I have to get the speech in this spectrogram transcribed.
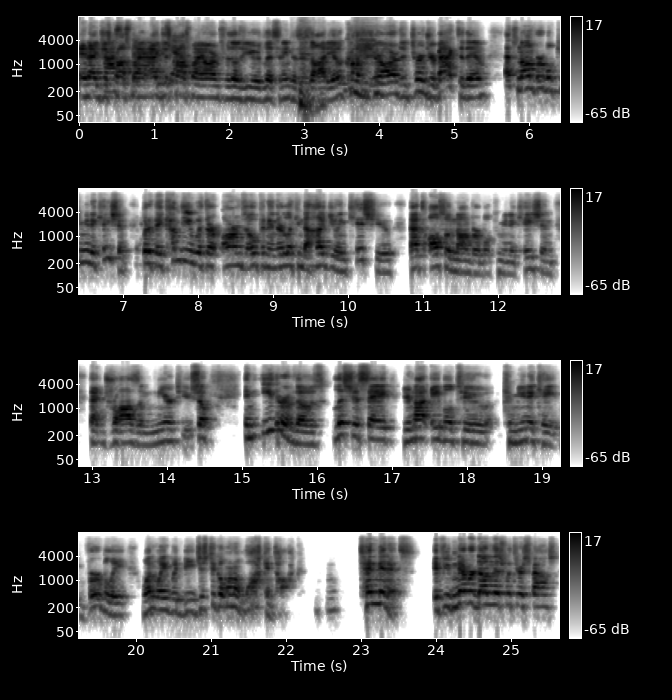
And I just crossed my their I just yeah. crossed my arms for those of you who are listening because this is audio. Crosses your arms and turns your back to them. That's nonverbal communication. But if they come to you with their arms open and they're looking to hug you and kiss you, that's also nonverbal communication that draws them near to you. So, in either of those, let's just say you're not able to communicate verbally, one way would be just to go on a walk and talk. Mhm. 10 minutes. If you've never done this with your spouse,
